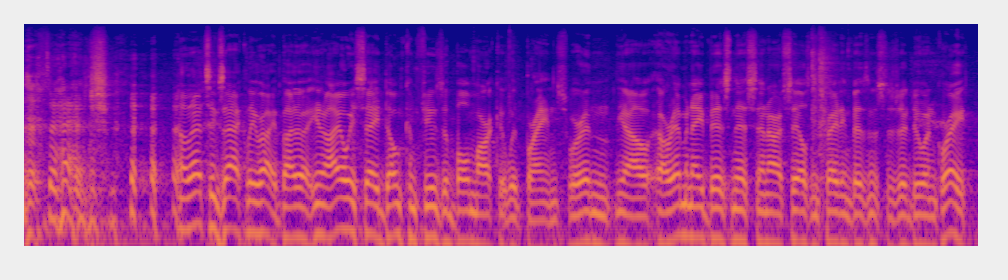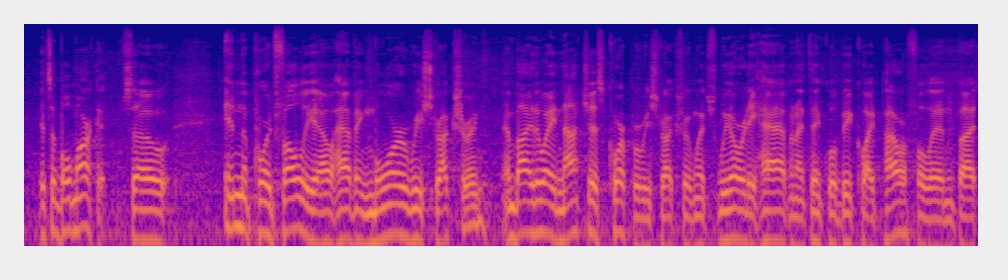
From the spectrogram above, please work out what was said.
It's a hedge. No, that's exactly right. By the way, you know, I always say don't confuse a bull market with brains. We're in, you know, our M&A business and our sales and trading businesses are doing great. It's a bull market. So in the portfolio, having more restructuring, and by the way, not just corporate restructuring, which we already have and I think will be quite powerful in, but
